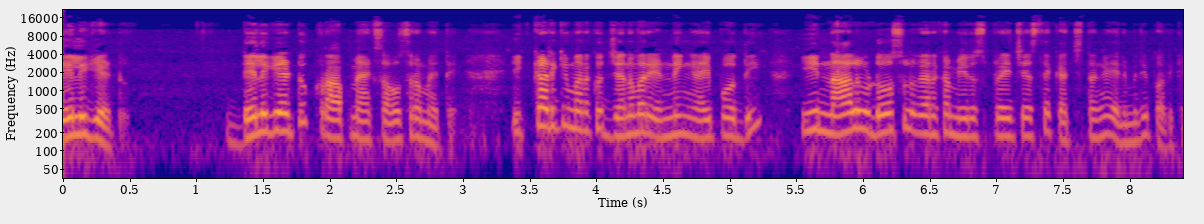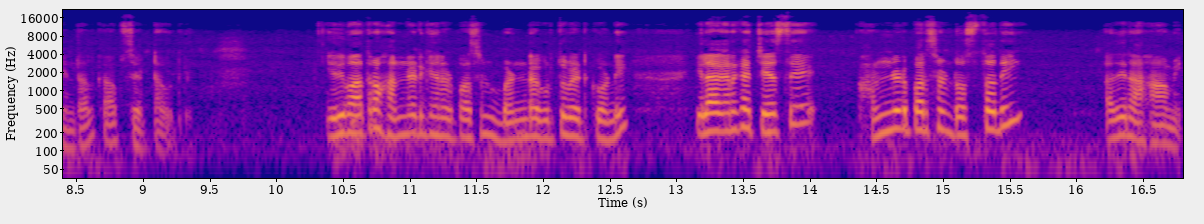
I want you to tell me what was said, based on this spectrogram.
డెలిగేట్. డెలిగేట్ క్రాప్ మ్యాక్స్ అవసరమైతే. ఇక్కడికి మనకు జనవరి ఎండింగ్ అయిపోద్ది. ఈ నాలుగు డోసులు కనుక మీరు స్ప్రే చేస్తే ఖచ్చితంగా ఎనిమిది పది క్వింటాల్ కాప్ సెట్ అవుతుంది ఇది మాత్రం హండ్రెడ్కి హండ్రెడ్ పర్సెంట్ బండ గుర్తుపెట్టుకోండి. ఇలా కనుక చేస్తే హండ్రెడ్ పర్సెంట్ వస్తుంది. అది నా హామీ.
